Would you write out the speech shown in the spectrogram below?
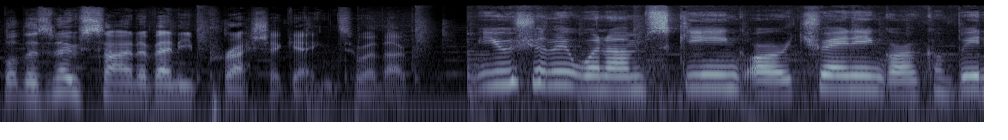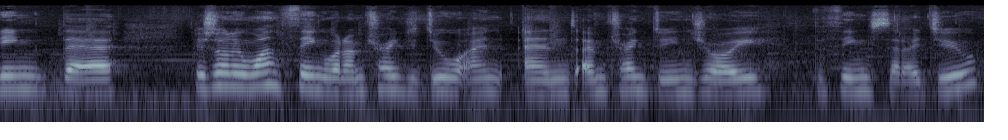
but there's no sign of any pressure getting to her though. Usually when I'm skiing or training or competing, there, there's only one thing what I'm trying to do and, and I'm trying to enjoy the things that I do.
